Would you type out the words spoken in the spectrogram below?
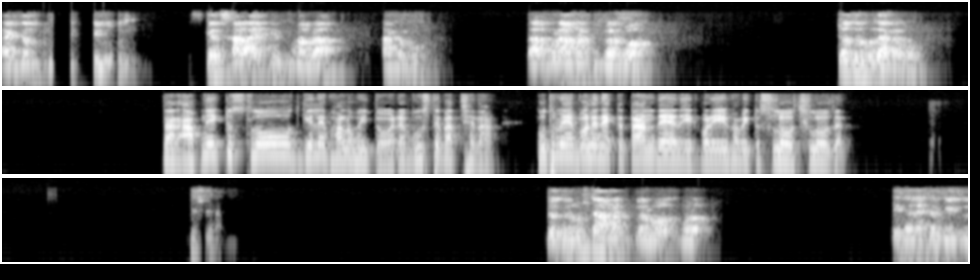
একদম স্কেল ছাড়াই কিন্তু আমরা আঁকাবো তারপরে আমরা কি করব? চতুর্ভুজ আঁকাবো স্যার আপনি একটু স্লো গেলে ভালো হইতো এটা বুঝতে পারছে না। প্রথমে বলেন একটা টান দেন এরপরে এইভাবে একটু স্লো স্লো যান। চতুর্ভুজটা আমরা কি করব? ধরো এখানে একটা বিন্দু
